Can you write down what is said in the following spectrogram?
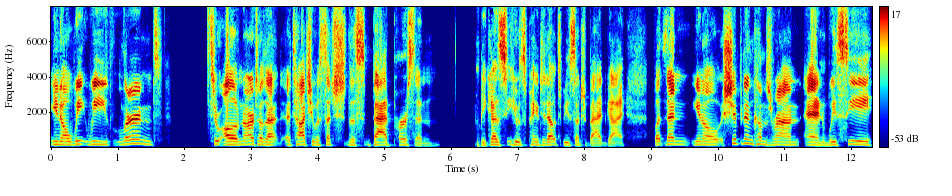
you know, we we learned through all of Naruto that Itachi was such this bad person because he was painted out to be such a bad guy. But then, you know, Shippuden comes around and we see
